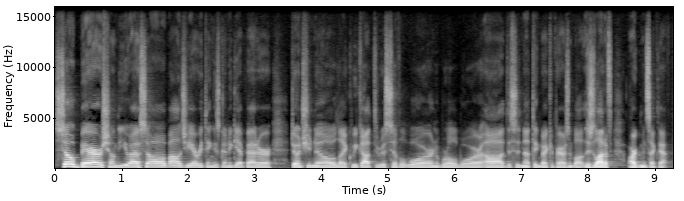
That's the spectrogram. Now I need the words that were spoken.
so bearish on the US. Oh, Balaji, everything is going to get better. Don't you know? Like, we got through a civil war and a world war. Oh, this is nothing by comparison. Blah. There's a lot of arguments like that.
